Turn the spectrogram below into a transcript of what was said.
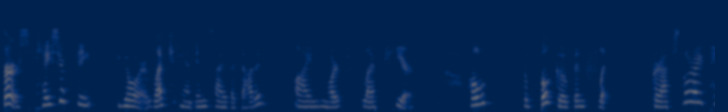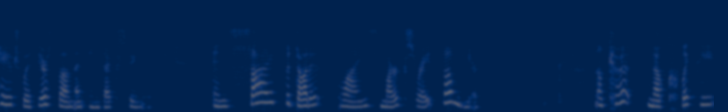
First, place your feet, your left hand inside the dotted line marked left here. Hold the book open, flip. Grasp the right page with your thumb and index finger. Inside the dotted lines marks right thumb here. Now, now quickly,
